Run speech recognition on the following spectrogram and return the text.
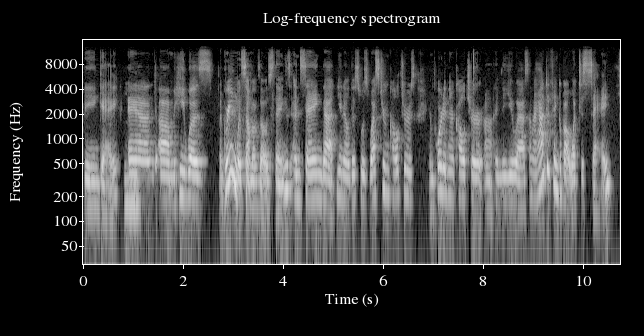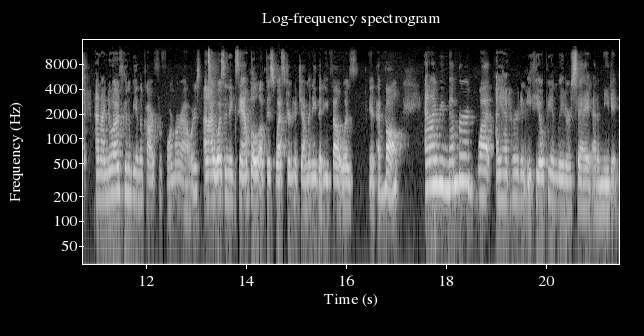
being gay. Mm-hmm. And um, he was agreeing with some of those things and saying that, you know, this was Western cultures imported their culture uh, in the US. And I had to think about what to say. And I knew I was going to be in the car for four more hours. And I was an example of this Western hegemony that he felt was at mm-hmm. fault. And I remembered what I had heard an Ethiopian leader say at a meeting,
